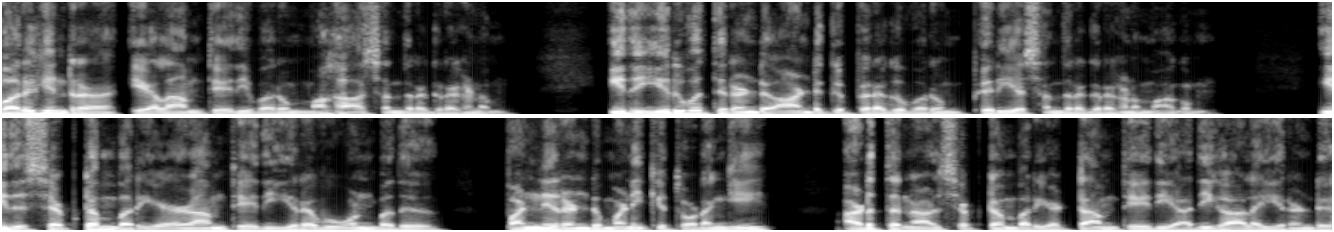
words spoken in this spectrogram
வருகின்ற ஏழாம் தேதி வரும் மகா சந்திர கிரகணம். இது இருபத்தி இரண்டு ஆண்டுக்கு பிறகு வரும் பெரிய சந்திர கிரகணம் ஆகும் இது செப்டம்பர் ஏழாம் தேதி இரவு ஒன்பது பன்னிரண்டு மணிக்கு தொடங்கி அடுத்த நாள் செப்டம்பர் எட்டாம் தேதி அதிகாலை இரண்டு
